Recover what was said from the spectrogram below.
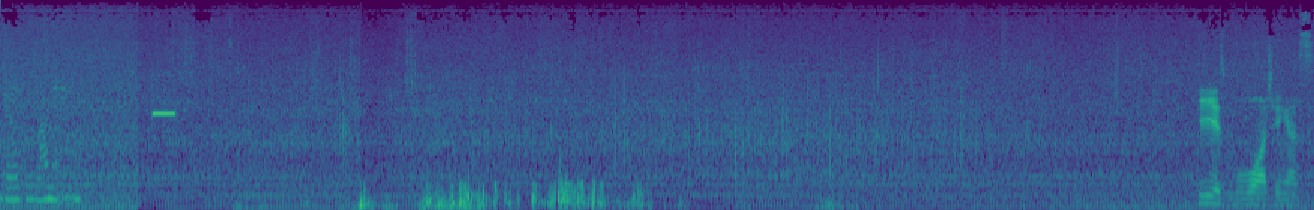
They're like running. He is watching us.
